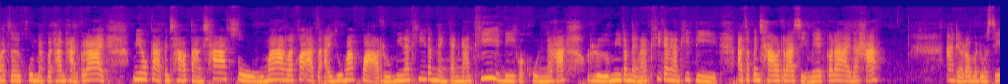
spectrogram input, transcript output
มาเจอคุณแบบกระทันหันก็ได้ มีโอกาสเป็นชาวต่างชาติสูงมาก แล้วก็อาจจะอายุมากกว่า หรือมีหน้าที่ตำแหน่งการงานที่ดีกว่าคุณนะคะ หรือมีตำแหน่งหน้าที่การงานที่ดี อาจจะเป็นชาวราศีเมษก็ได้นะคะ อะเดี๋ยวเรามาดูซิ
